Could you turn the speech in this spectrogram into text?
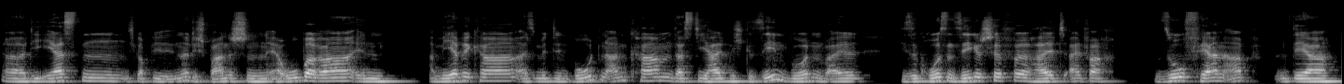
äh, die ersten, ich glaube, die, ne, die spanischen Eroberer in Amerika, also mit den Booten ankamen, dass die halt nicht gesehen wurden, weil diese großen Segelschiffe halt einfach so fernab der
